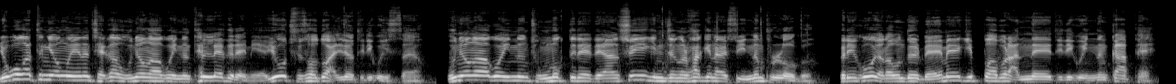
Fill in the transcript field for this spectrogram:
요거 같은 경우에는 제가 운영하고 있는 텔레그램이에요. 요 주소도 알려드리고 있어요. 운영하고 있는 종목들에 대한 수익 인증을 확인할 수 있는 블로그 그리고 여러분들 매매 기법을 안내해 드리고 있는 카페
